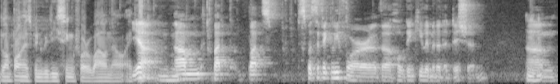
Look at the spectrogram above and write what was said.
Blancpain has been releasing for a while now. I think. Yeah, um, but but specifically for the Hodinkee limited edition, um,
